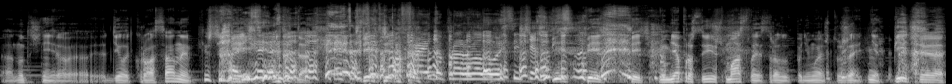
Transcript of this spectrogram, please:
э, ну, точнее, э, делать круассаны. Жарить. Это Печь. что по Фрейду прорвало сейчас? Печь, печь, печь. Ну, У меня просто, видишь, масло, я сразу понимаю, что жарить. Нет, печь э,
